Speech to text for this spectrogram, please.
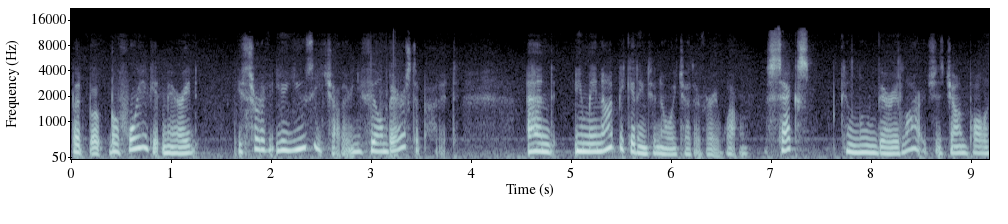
But, but before you get married, you sort of, you use each other and you feel embarrassed about it. And you may not be getting to know each other very well. Sex can loom very large. As John Paul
